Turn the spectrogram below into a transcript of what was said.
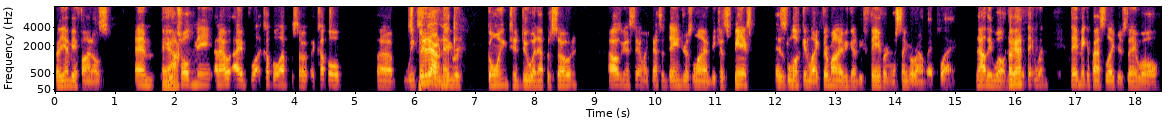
or the NBA Finals. And Yeah. you told me, and I, I a couple episode, a couple uh, weeks Spit it ago, out, Nick. we were going to do an episode. I was going to say, I'm like, that's a dangerous line because Phoenix is looking like they're not even going to be favored in a single round they play. Now they will. They, Okay. If they win, they make it past the Lakers. They will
